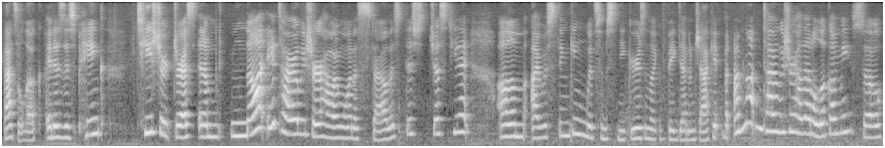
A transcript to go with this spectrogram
that's a look. It is this pink t-shirt dress and i'm not entirely sure how i want to style this this just yet. Um i was thinking with some sneakers and like a big denim jacket but i'm not entirely sure how that'll look on me so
